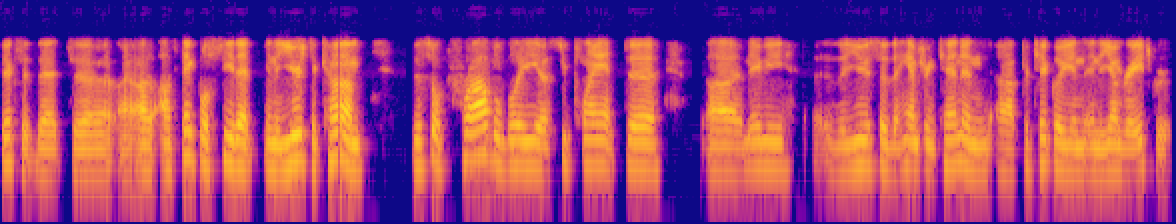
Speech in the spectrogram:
fix it. That uh, I, I, think we'll see that in the years to come. This will probably uh, supplant uh, uh, maybe the use of the hamstring tendon, uh, particularly in, in the younger age group.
